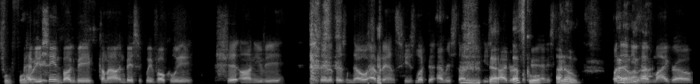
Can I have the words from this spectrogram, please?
for four. Have you eight. seen Bugbee come out and basically vocally shit on UV? Say that there's no evidence. He's looked at every study. He's Yeah, tried to that's replicate cool. any study. I know. But I then know, you I- have Migro,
